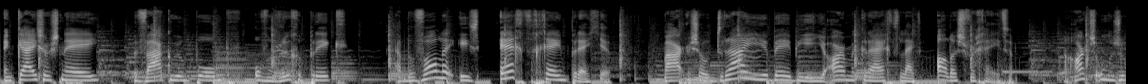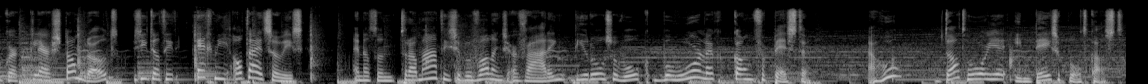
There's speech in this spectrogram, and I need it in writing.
Een keizersnee, een vacuümpomp of een ruggenprik. Bevallen is echt geen pretje. Maar zodra je je baby in je armen krijgt, lijkt alles vergeten. Artsonderzoeker Claire Stambrood ziet dat dit echt niet altijd zo is. En dat een traumatische bevallingservaring die roze wolk behoorlijk kan verpesten. Nou, hoe? Dat hoor je in deze podcast.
